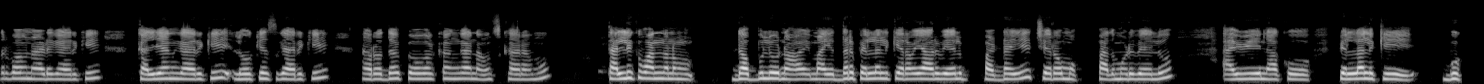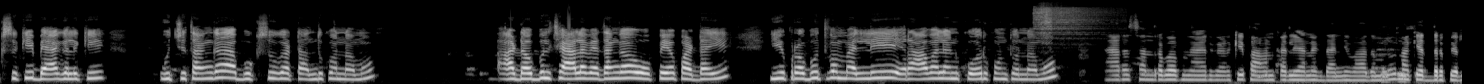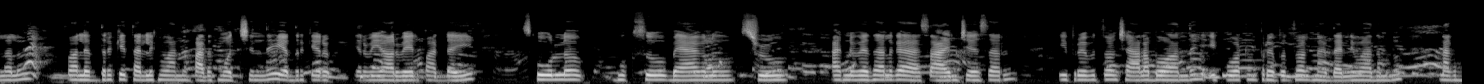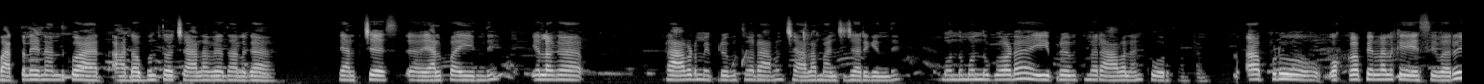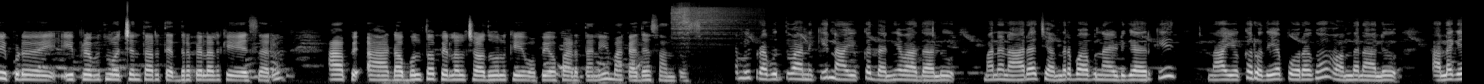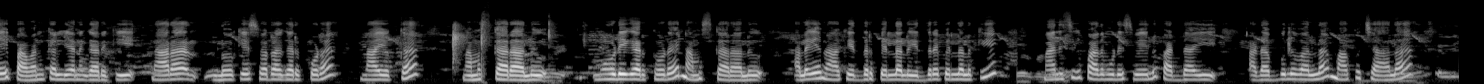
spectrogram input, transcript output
చంద్రబాబు నాయుడు గారికి కళ్యాణ్ గారికి లోకేష్ గారికి నా హృదయపూర్వకంగా నమస్కారము. తల్లికి వందనం. డబ్బులు నా మా ఇద్దరు పిల్లలకి ఇరవై ఆరు వేలు పడ్డాయి. చెరో ము పదమూడు వేలు. అవి నాకు పిల్లలకి బుక్స్కి బ్యాగులకి ఉచితంగా బుక్స్ గట్రా అందుకున్నాము. ఆ డబ్బులు చాలా విధంగా ఉపయోగపడ్డాయి. ఈ ప్రభుత్వం మళ్ళీ రావాలని కోరుకుంటున్నాము. నారా చంద్రబాబు నాయుడు గారికి పవన్ కళ్యాణ్కి ధన్యవాదములు. నాకు ఇద్దరు పిల్లలు. వాళ్ళిద్దరికి తల్లికి వంద పథకం వచ్చింది. ఇద్దరికి ఇరవై ఆరు వేలు పడ్డాయి. స్కూల్లో బుక్స్ బ్యాగులు షూ అన్ని విధాలుగా సాయం చేశారు. ఈ ప్రభుత్వం చాలా బాగుంది. ఈ కూటమి ప్రభుత్వానికి నాకు ధన్యవాదములు. నాకు భర్త లేనందుకు ఆ- ఆ డబ్బులతో చాలా విధాలుగా హెల్ప్ చేసి హెల్ప్ అయ్యింది ఇలాగా రావడం ఈ ప్రభుత్వం రావడం చాలా మంచి జరిగింది. ముందు ముందు కూడా ఈ ప్రభుత్వం రావాలని కోరుకుంటాం. అప్పుడు ఒక్క పిల్లలకే వేసేవారు. ఇప్పుడు ఈ ప్రభుత్వం వచ్చిన తర్వాత ఇద్దరు పిల్లలకి వేశారు ఆ ఆ డబ్బులతో పిల్లల చదువులకి ఉపయోగపడతాని మాకు అదే సంతోషం. మీ ప్రభుత్వానికి నా యొక్క ధన్యవాదాలు. మన నారా చంద్రబాబు నాయుడు గారికి నా యొక్క హృదయపూర్వక వందనాలు. అలాగే పవన్ కళ్యాణ్ గారికి నారా లోకేశ్వరరావు గారికి కూడా నా యొక్క నమస్కారాలు. మోడీ గారికి కూడా నమస్కారాలు. అలాగే నాకు ఇద్దరు పిల్లలు ఇద్దరు పిల్లలకి మనిషికి పదమూడు వేలు పడ్డాయి. ఆ డబ్బుల వల్ల మాకు చాలా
